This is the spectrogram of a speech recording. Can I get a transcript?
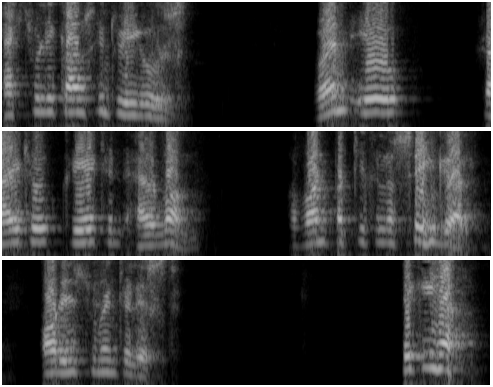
actually comes into use, when you try to create an album of one particular singer or instrumentalist, picking up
